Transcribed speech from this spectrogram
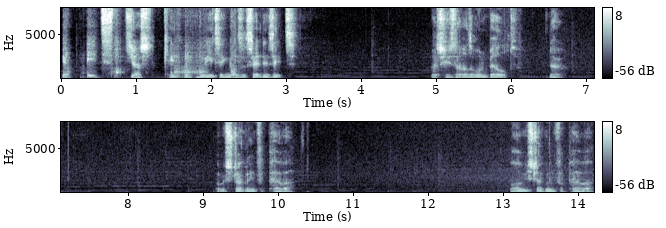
Yeah, it's just of waiting. As I said, is it? Actually, is that other one built? No. But we're struggling for power. Why are we struggling for power?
